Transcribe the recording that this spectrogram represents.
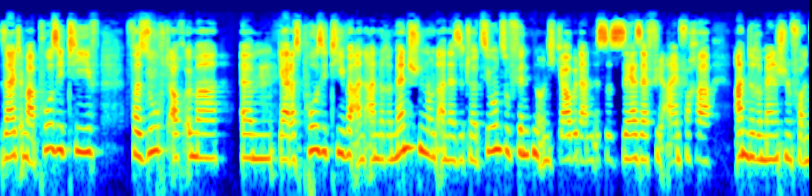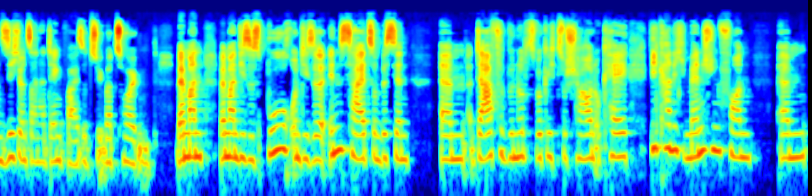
seid immer positiv, versucht auch immer ähm, ja das Positive an anderen Menschen und an der Situation zu finden. Und ich glaube, dann ist es sehr, sehr viel einfacher, andere Menschen von sich und seiner Denkweise zu überzeugen. Wenn man, wenn man dieses Buch und diese Insights so ein bisschen ähm, dafür benutzt, wirklich zu schauen, okay, wie kann ich Menschen von ähm,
